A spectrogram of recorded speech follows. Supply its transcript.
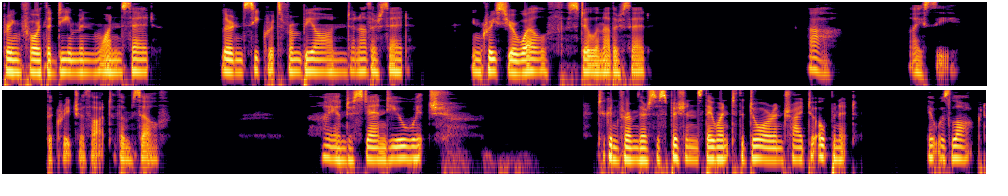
Bring forth a demon, one said. Learn secrets from beyond, another said. Increase your wealth, still another said. Ah, I see, the creature thought to themself. I understand you, witch. To confirm their suspicions, they went to the door and tried to open it. It was locked.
